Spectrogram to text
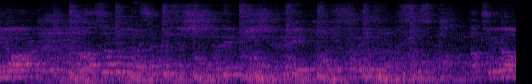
atıyor. Ağzımda sakızı şişirip şişirip Haksız haksız patlatıyor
